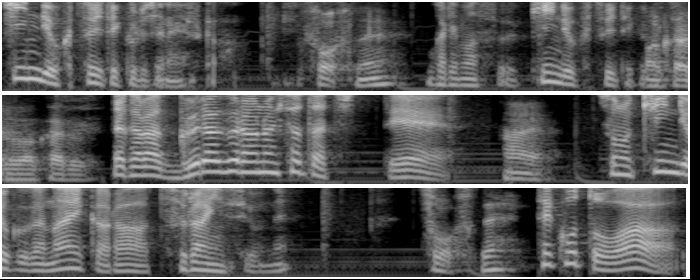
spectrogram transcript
筋力ついてくるじゃないですか。そうですね。わかります？筋力ついてくるんわですよかるわかる。だから、グラグラの人たちって、はい。その筋力がないから辛いんですよね。そうですねっ。てことは、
